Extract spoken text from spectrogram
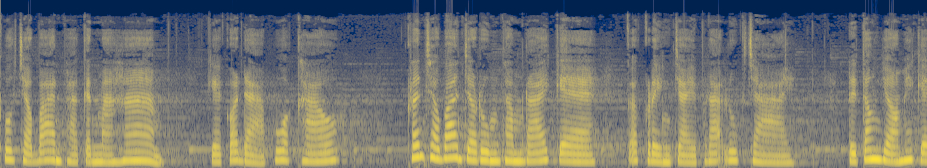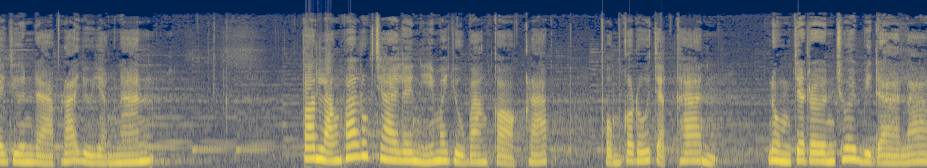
พวกชาวบ้านพากันมาห้าม แกก็ด่าพวกเขา ครั้นชาวบ้านจะรุมทำร้ายแกก็เกรงใจพระลูกชายเลยต้องยอมให้แกยืนด่าพระอยู่อย่างนั้น ตอนหลังพระลูกชายเลยหนีมาอยู่บางกอกครับ ผมก็รู้จักท่าน หนุ่มเจริญช่วยบิดาเล่า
